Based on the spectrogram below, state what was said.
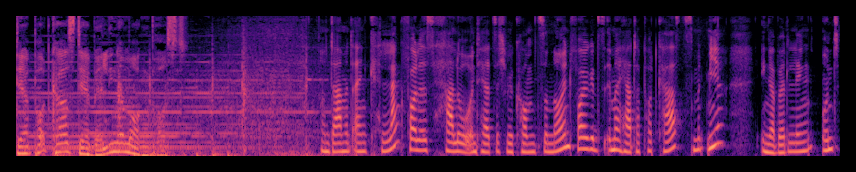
Der Podcast der Berliner Morgenpost. Und damit ein klangvolles Hallo und herzlich willkommen zur neuen Folge des Immer härter Podcasts mit mir, Inga Bötteling, und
